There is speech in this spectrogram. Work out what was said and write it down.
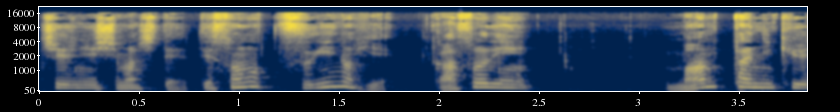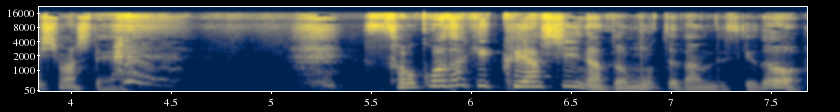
注入しまして、で、その次の日、ガソリン、満タンに給油しまして、そこだけ悔しいなと思ってたんですけど、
